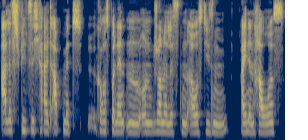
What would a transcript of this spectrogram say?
alles spielt sich halt ab mit Korrespondenten und Journalisten aus diesem einen Haus.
